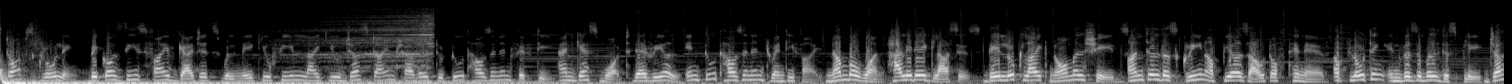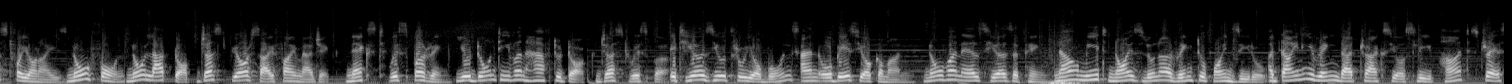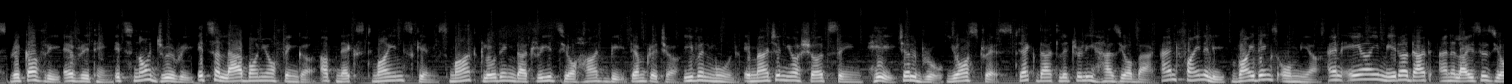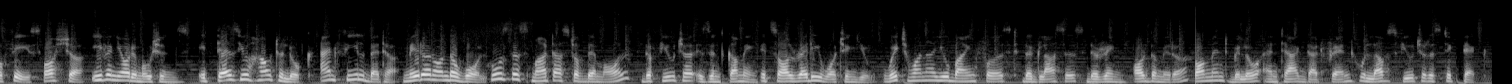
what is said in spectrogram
Stop scrolling because these 5 gadgets will make you feel like you just time traveled to 2050 and guess what? They're real. In 2025 number 1 Halliday glasses. They look like normal shades until the screen appears out of thin air. A floating invisible display just for your eyes. No phone no laptop just pure sci-fi magic. Next whisper ring. You don't even have to talk just whisper. It hears you through your bones and obeys your command. No one else hears a thing. Now meet noise luna ring 2.0 a tiny ring that tracks your sleep heart stress, recovery, everything. It's not jewelry, it's a lab on your finger. Up next, Mind Skin, smart clothing that reads your heartbeat, temperature, even mood. Imagine your shirt saying, hey, chill bro, you're stressed. Tech that literally has your back. And finally, Withings Omnia, an AI mirror that analyzes your face, posture, even your emotions. It tells you how to look and feel better. Mirror on the wall. Who's the smartest of them all? The future isn't coming. It's already watching you. Which one are you buying first? The glasses, the ring, or the mirror? Comment below and tag that friend who loves futuristic tech.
